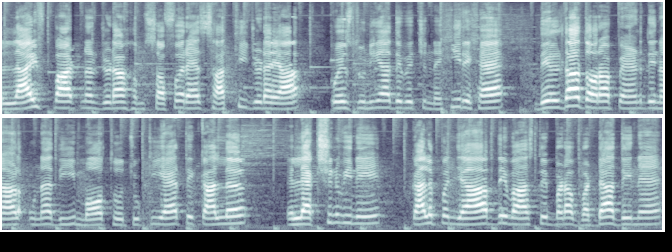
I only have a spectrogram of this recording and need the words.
ਲਾਈਫ ਪਾਰਟਨਰ ਜਿਹੜਾ ਹਮਸਫਰ ਹੈ ਸਾਥੀ ਜਿਹੜਾ ਆ ਉਹ ਇਸ ਦੁਨੀਆ ਦੇ ਵਿੱਚ ਨਹੀਂ ਰਿਹਾ ਹੈ। ਦਿਲ ਦਾ ਦੌਰਾ ਪੈਣ ਦੇ ਨਾਲ ਉਹਨਾਂ ਦੀ ਮੌਤ ਹੋ ਚੁੱਕੀ ਹੈ ਤੇ ਕੱਲ ਇਲੈਕਸ਼ਨ ਵੀ ਨੇ। ਕੱਲ ਪੰਜਾਬ ਦੇ ਵਾਸਤੇ ਬੜਾ ਵੱਡਾ ਦਿਨ ਹੈ।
